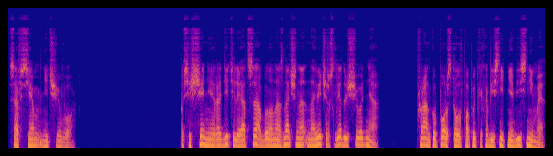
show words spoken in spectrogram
Совсем ничего». Посещение родителей отца было назначено на вечер следующего дня. Франк упорствовал в попытках объяснить необъяснимое.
